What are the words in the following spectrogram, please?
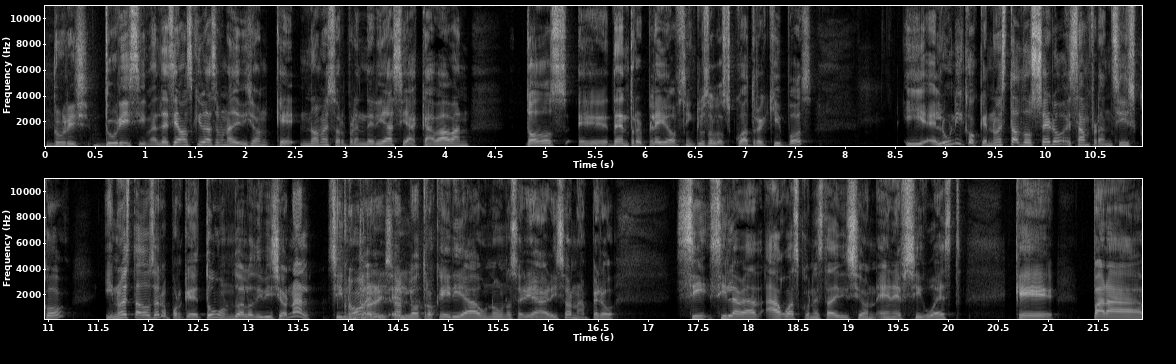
Durísimo. durísima. Decíamos que iba a ser una división que no me sorprendería si acababan todos eh, dentro de playoffs, incluso los cuatro equipos. Y el único que no está 2-0 es San Francisco. Y no está 2-0 porque tuvo un duelo divisional. Si no, el, el otro que iría 1-1 sería Arizona. Pero sí, sí, la verdad, aguas con esta división NFC West. Que para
